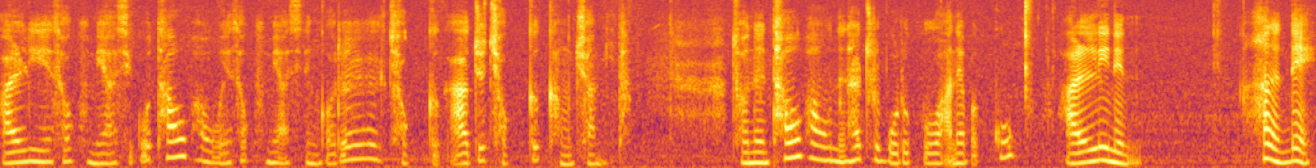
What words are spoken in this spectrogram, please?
알리에서 구매하시고 타오바오에서 구매하시는 거를 적극, 아주 적극 강추합니다. 저는 타오바오는 할 줄 모르고 안 해봤고 알리는 하는데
